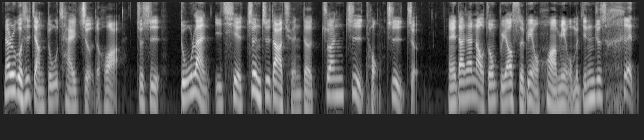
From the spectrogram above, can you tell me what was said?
那如果是讲独裁者的话，就是独揽一切政治大权的专制统治者。哎，大家脑中不要随便有画面，我们今天就是很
